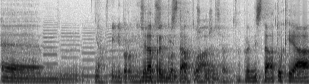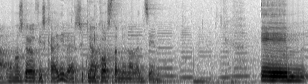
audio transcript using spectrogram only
Ehm, no, quindi per un dell'apprendistato, scusa, certo. apprendistato che ha uno sgravio fiscale diverso e quindi Chiaro. costa meno all'azienda. E ehm,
